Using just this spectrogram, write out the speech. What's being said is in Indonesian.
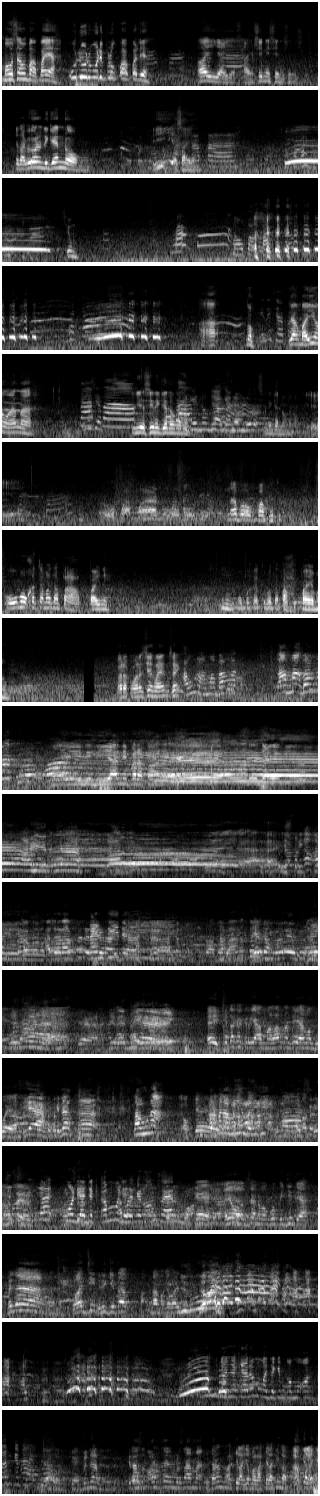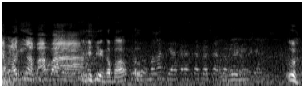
Mau sama papa ya? Udah mau dipeluk papa dia. Oh iya iya sayang sini sini sini. sini. Ya tapi orang digendong. Iya sayang. Papa. Cium. Mau papa. Ah, tuh. Ini siapa? Yang bayi yang mana? Ini siapa? Iya sini gendong gendong. Gendong ya, gendong dulu. Sini gendong gendong. Iya iya. Oh papa, aduh, aduh. Kenapa papa tuh? Oh mau kacamata papa ini. Hmm, mau pakai kacamata papa emang. Pada ke mana sih yang lain, sayang? Aku lama banget. Lama banget. Oh ini dia nih pada ke mana? Ada jadi. akhirnya Istriku, kamu apa ada dan Main raja. Lama banget ya. Ya, akhirnya dia. Hey, kita ke kriaan malam nanti ya sama gue ya. Iya, kita ke sauna. Oke. Apa namanya Mbak Gigi? Mau ke tempat pijit ya? Ya, mau diajak kamu mau diajakin onsen. Oke, ayo onsen sama gue pijit ya. Benar, wajib. Jadi kita nggak pakai baju semua. Nanya Kiara mau ngajakin kamu onsen kita. Benar, kita onsen bersama. Kita kan laki-laki sama laki-laki nggak apa-apa. Laki-laki apalagi nggak apa-apa. Iya nggak apa-apa. banget ya keras-keras Indonesia. Uh,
